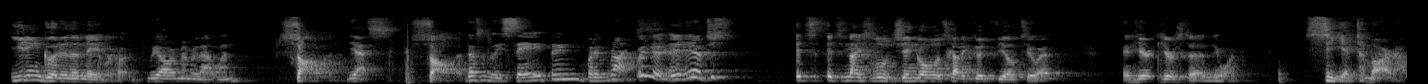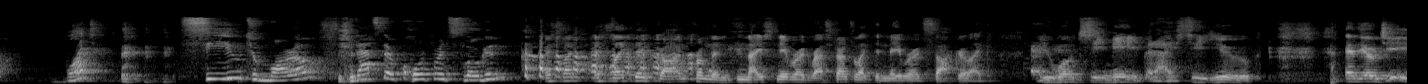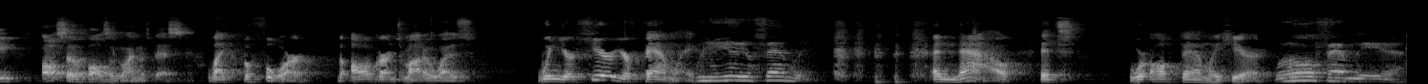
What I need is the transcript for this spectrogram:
eating good in the neighborhood, we all remember that one. solid, Yes. solid. Doesn't really say anything, but it rhymes. But, you know, you know, just it's it's a nice little jingle. It's got a good feel to it. And here here's the new one. See you tomorrow. What? See you tomorrow? That's their corporate slogan? It's like it's like they've gone from the nice neighborhood restaurant to like the neighborhood stalker. Like, you won't see me, but I see you. And the OG also falls in line with this. Like before, the Olive Garden's motto was, "When you're here, you're family." When you hear your family, And now it's, "We're all family here." we're all family here.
